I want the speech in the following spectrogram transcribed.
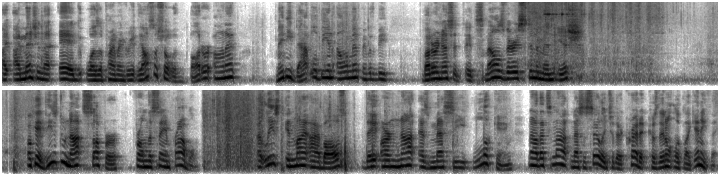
I, I mentioned that egg was a primary ingredient. They also show it with butter on it. Maybe that will be an element. Maybe it'll be butteriness. It, it smells very cinnamon-ish. Okay, these do not suffer from the same problem. At least in my eyeballs, they are not as messy looking. Now, that's not necessarily to their credit because they don't look like anything.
